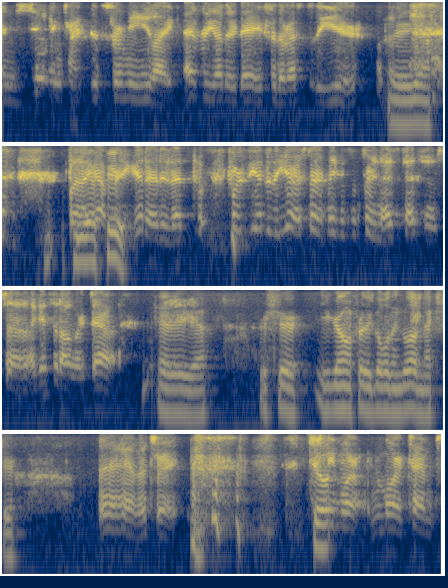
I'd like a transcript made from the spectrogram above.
in fielding practice for me like every other day for the rest of the year. There you go. but I got pretty good at it. At, towards the end of the year, I started making some pretty nice catches, so I guess it all worked out. Yeah, there you go. For sure. You're going for the Golden Glove next year. Uh, yeah, that's right. So more more attempts.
